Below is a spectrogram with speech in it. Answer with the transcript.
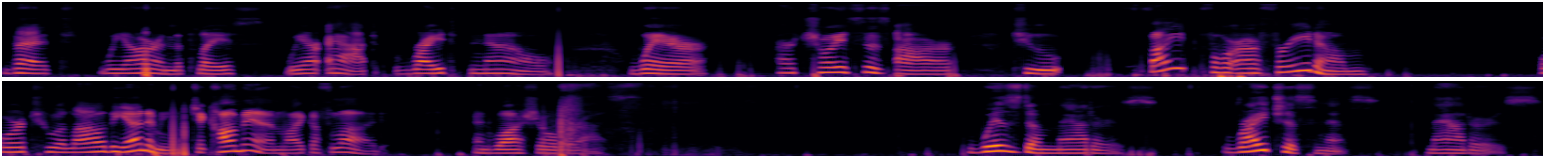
that we are in the place we are at right now, where our choices are to fight for our freedom or to allow the enemy to come in like a flood and wash over us. Wisdom matters. Righteousness matters,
